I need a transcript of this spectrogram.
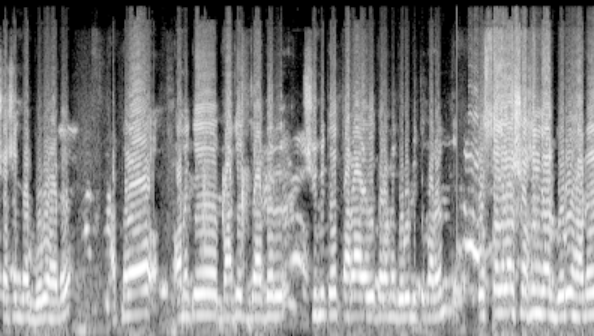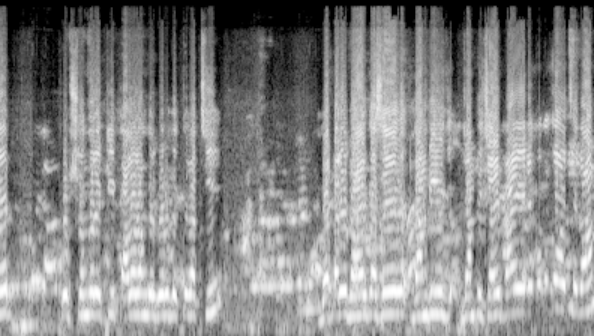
শ্মশানঘাট গরু হাটে আপনারা অনেকে বাজেট যাদের সীমিত তারা এই ধরনের গরু নিতে পারেন। পোস্তগোলা শ্মশানঘাট গরু হাটের খুব সুন্দর একটি কালো রঙের গরু দেখতে পাচ্ছি। ব্যাপারী ভাইয়ের কাছে দামটি জানতে চাই। ভাই এটা কত চা হচ্ছে দাম?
